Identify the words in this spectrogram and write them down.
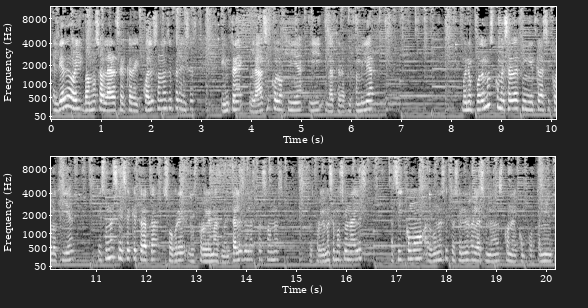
El día de hoy vamos a hablar acerca de cuáles son las diferencias entre la psicología y la terapia familiar. Bueno, podemos comenzar a definir que la psicología es una ciencia que trata sobre los problemas mentales de las personas, los problemas emocionales, así como algunas situaciones relacionadas con el comportamiento.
